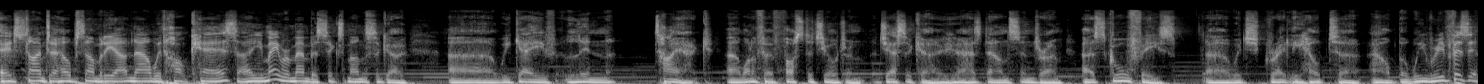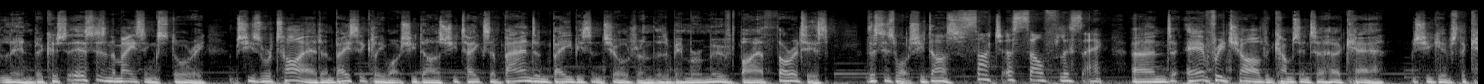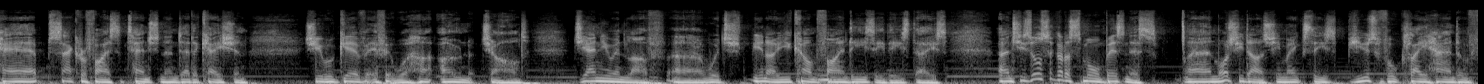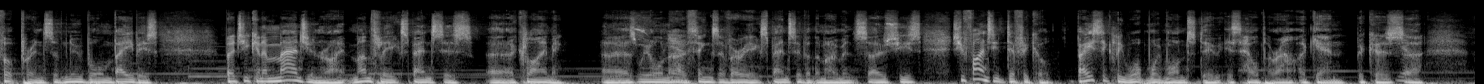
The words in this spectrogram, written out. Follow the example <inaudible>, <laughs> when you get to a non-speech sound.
It's time to help somebody out now with Hot Cares. Uh, you may remember six months ago, uh, we gave Lynn Tyak, uh, one of her foster children, Jessica, who has Down syndrome, uh, school fees. Uh, which greatly helped her out. But we revisit Lynn because this is an amazing story. She's retired, and basically, what she does, she takes abandoned babies and children that have been removed by authorities. This is what she does. Such a selfless act. And every child that comes into her care, she gives the care, sacrifice, attention, and dedication she would give if it were her own child. Genuine love, uh, which, you know, you can't find easy these days. And she's also got a small business. And what she does, she makes these beautiful clay hand and footprints of newborn babies. But you can imagine, right, monthly expenses uh, climbing. Uh, as we all know, Yeah. things are very expensive at the moment. So she's she finds it difficult. Basically, what we want to do is help her out again because Yeah.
